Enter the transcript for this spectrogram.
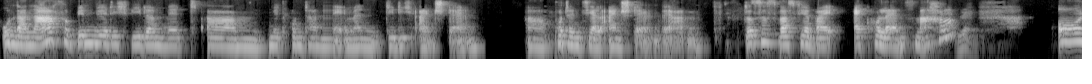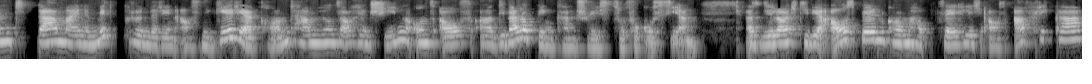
Und danach verbinden wir dich wieder mit, ähm, mit Unternehmen, die dich einstellen, äh, potenziell einstellen werden. Das ist, was wir bei Ecolens machen. Und da meine Mitgründerin aus Nigeria kommt, haben wir uns auch entschieden, uns auf uh, Developing Countries zu fokussieren. Also die Leute, die wir ausbilden, kommen hauptsächlich aus Afrika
